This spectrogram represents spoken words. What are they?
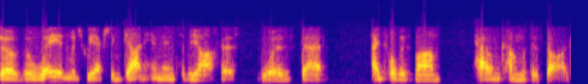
So the way in which we actually got him into the office was that I told his mom, have him come with his dog.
